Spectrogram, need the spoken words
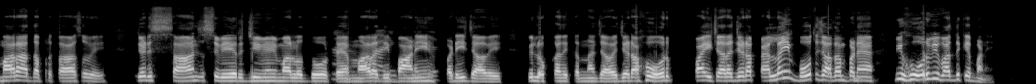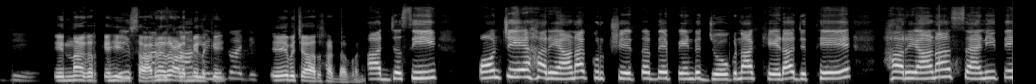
ਮਹਾਰਾਜ ਦਾ ਪ੍ਰਕਾਸ਼ ਹੋਵੇ। ਜਿਹੜੀ ਸਾਂਝ ਸਵੇਰ ਜਿਵੇਂ ਮੰਨ ਲਓ ਦੋ ਟਾਈਮ ਮਹਾਰਾਜ ਦੀ ਬਾਣੀ ਬਾਣੀ ਪੜ੍ਹੀ ਜਾਵੇ ਵੀ ਲੋਕਾਂ ਦੇ ਕੰਨਾਂ ਜਾਵੇ ਜਿਹੜਾ ਹੋਰ ਭਾਈਚਾਰਾ ਜਿਹੜਾ ਪਹਿਲਾਂ ਹੀ ਬਹੁਤ ਜ਼ਿਆਦਾ ਬਣਿਆ ਵੀ ਹੋਰ ਵੀ ਵੱਧ ਕੇ ਬਣੇ। ਜੀ। ਇੰਨਾ ਕਰਕੇ ਹੀ ਸਾਰਿਆਂ ਨੇ ਰਲ ਮਿਲ ਕੇ ਇਹ ਵਿਚਾਰ ਸਾਡਾ ਬਣ ਅੱਜ ਅਸੀਂ ਪਹੁੰਚੇ ਹਰਿਆਣਾ ਕੁਰਕਸ਼ੇਤਰ ਦੇ ਪਿੰਡ ਜੋਗਨਾ ਖੇੜਾ ਜਿੱਥੇ ਹਰਿਆਣਾ ਸੈਣੀ ਤੇ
